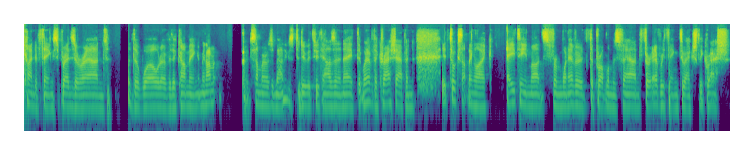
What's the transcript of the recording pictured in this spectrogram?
kind of thing spreads around the world over the coming. I mean, I'm somewhere I was about. It was to do with 2008. That whenever the crash happened, it took something like 18 months from whenever the problem was found for everything to actually crash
